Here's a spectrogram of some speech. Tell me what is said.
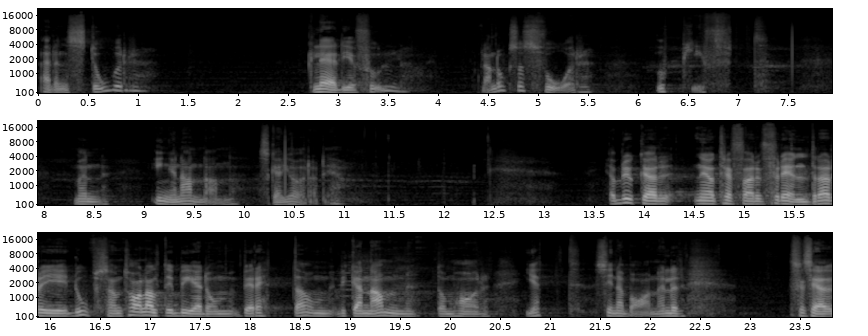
är en stor, glädjefull, ibland också svår uppgift. Men ingen annan ska göra det. Jag brukar när jag träffar föräldrar i dopsamtal alltid be dem berätta om vilka namn de har gett sina barn. Eller ska säga,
